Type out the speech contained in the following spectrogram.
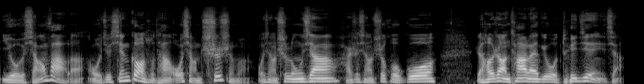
有想法了，我就先告诉他我想吃什么，我想吃龙虾还是想吃火锅，然后让他来给我推荐一下。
